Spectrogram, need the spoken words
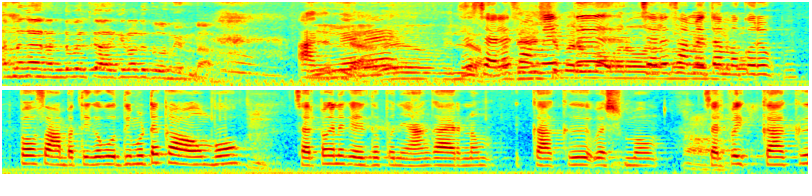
എന്നങ്ങനെ രണ്ടുപേർക്ക് ആർക്കെങ്കിലും തോന്നിയിരുന്നാ അങ്ങനെ ഇല്ല. ചില സമയത്ത് ചില സമയത്ത് നമുക്കൊരു ഇപ്പൊ സാമ്പത്തിക ബുദ്ധിമുട്ടൊക്കെ ആവുമ്പോ ചിലപ്പോ ഇങ്ങനെ അങ്ങനെ കരുതും. ഇപ്പൊ ഞാൻ കാരണം ഇക്കാക്ക് വിഷമം. ചിലപ്പോ ഇക്കാക്ക്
